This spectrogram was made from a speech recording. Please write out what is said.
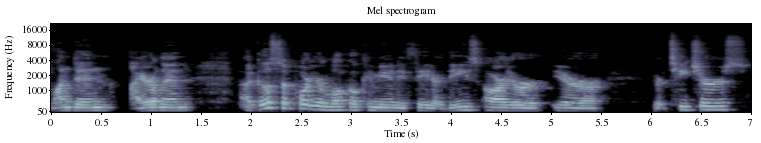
London, Ireland, uh, go support your local community theater. These are your your your teachers.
